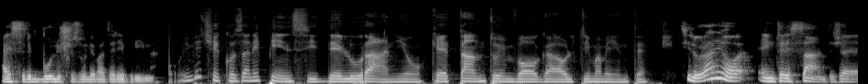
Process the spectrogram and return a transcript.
essere bullish sulle materie prime. Invece cosa ne pensi dell'uranio che è tanto in voga ultimamente? Sì, l'uranio è interessante, cioè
